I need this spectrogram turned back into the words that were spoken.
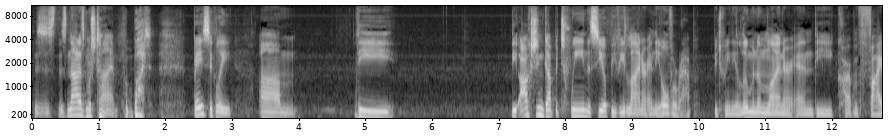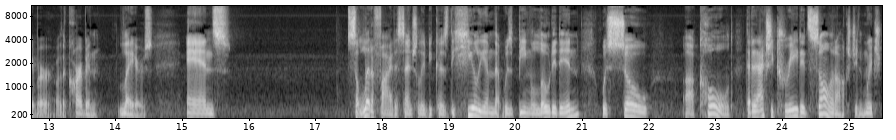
This is, this is, not as much time. But basically, um, the the oxygen got between the COPV liner and the overwrap, between the aluminum liner and the carbon fiber or the carbon layers, and solidified essentially because the helium that was being loaded in was so uh, cold that it actually created solid oxygen, which,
